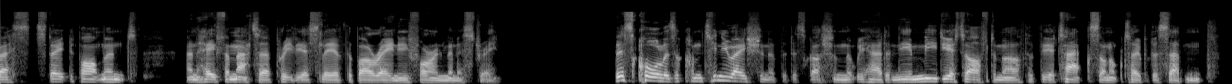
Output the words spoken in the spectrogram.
US State Department, and Hayfa Matar, previously of the Bahraini Foreign Ministry. This call is a continuation of the discussion that we had in the immediate aftermath of the attacks on October the 7th.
